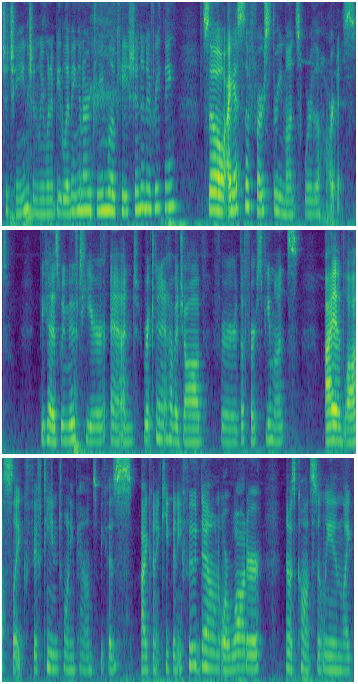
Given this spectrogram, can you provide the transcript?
to change and we wouldn't be living in our dream location and everything. So I guess the first three months were the hardest because we moved here and Rick didn't have a job for the first few months. I had lost like 15, 20 pounds because I couldn't keep any food down or water. I was constantly in like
